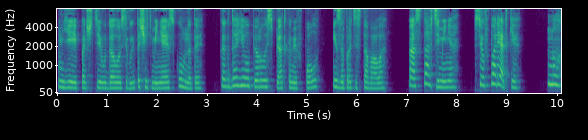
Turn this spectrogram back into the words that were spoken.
Ей почти удалось вытащить меня из комнаты, когда я уперлась пятками в пол и запротестовала. «Оставьте меня! Все в порядке!» «Но...»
